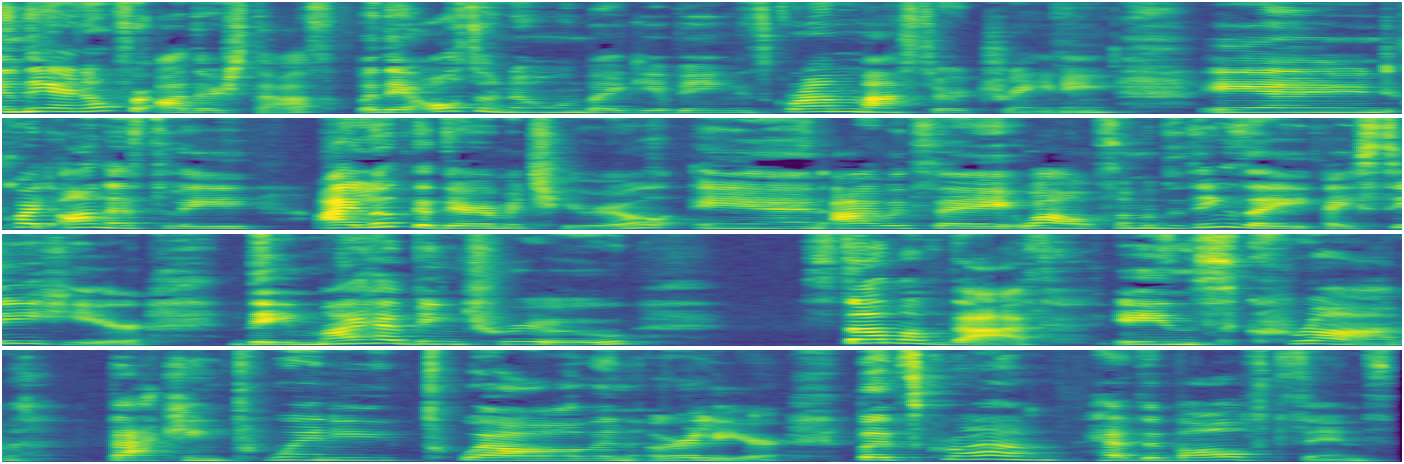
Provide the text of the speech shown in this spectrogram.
and they are known for other stuff, but they're also known by giving Scrum Master training. And quite honestly, I looked at their material and I would say, wow, some of the things I, I see here, they might have been true. Some of that in Scrum back in 2012 and earlier. But Scrum has evolved since.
